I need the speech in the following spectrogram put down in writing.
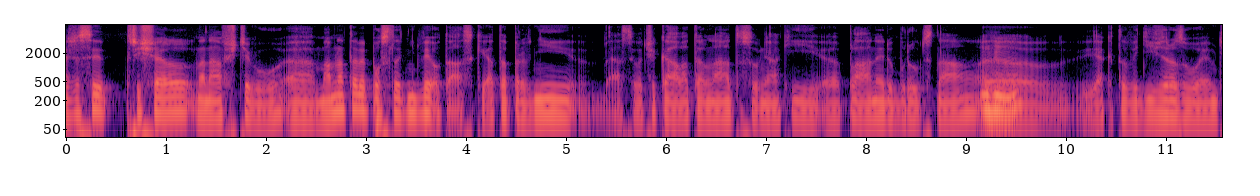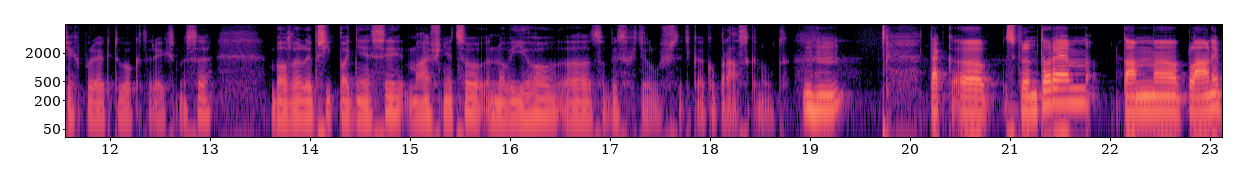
že jsi přišel na návštěvu. Uh, mám na tebe poslední dvě otázky a ta první, asi očekávatelná, to jsou nějaký uh, plány do budoucna. Mm-hmm. Uh, jak to vidíš s rozvojem těch projektů, o kterých jsme se bavili, případně jestli máš něco nového, uh, co bys chtěl už teďka jako prásknout. Mm-hmm. Tak uh, s Filmtorem tam eh, plány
